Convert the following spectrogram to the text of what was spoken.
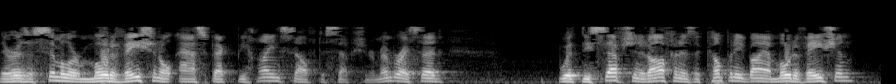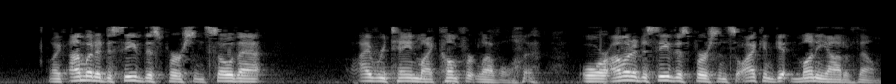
There is a similar motivational aspect behind self-deception. Remember I said with deception it often is accompanied by a motivation. Like, I'm going to deceive this person so that I retain my comfort level. or I'm going to deceive this person so I can get money out of them.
